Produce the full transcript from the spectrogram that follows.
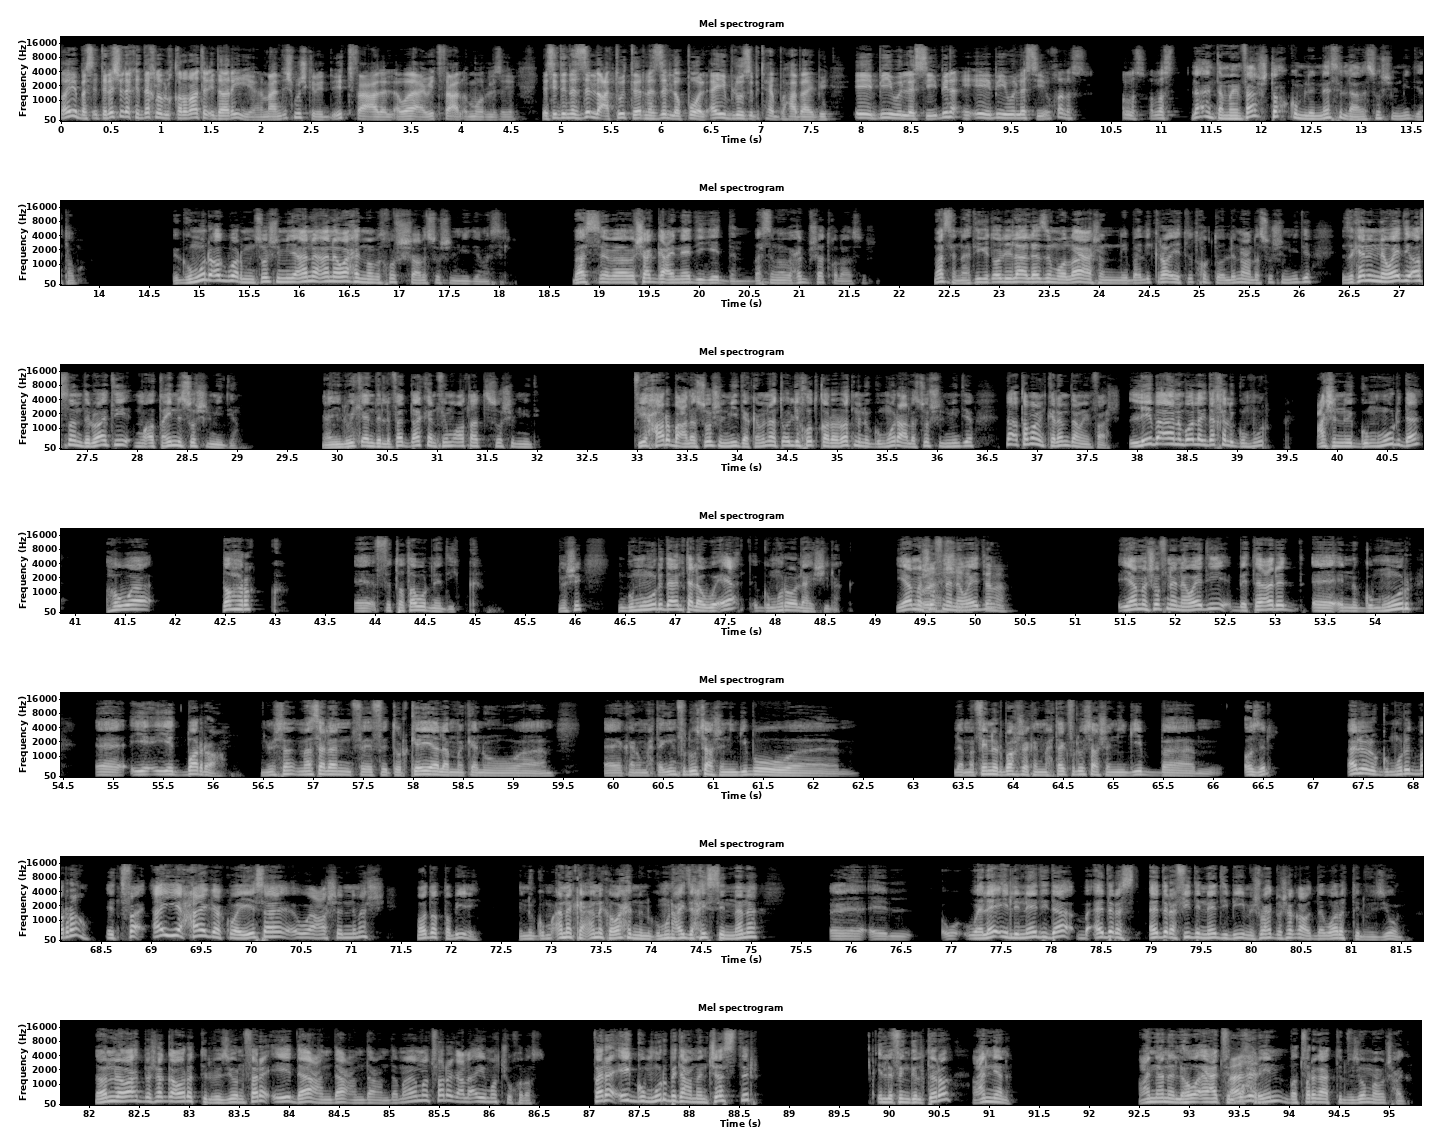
طيب بس انت ليش بدك تدخله بالقرارات الإدارية؟ أنا ما عنديش مشكلة يدفع على الأواعي ويدفع على الأمور اللي زي. يا سيدي نزل له على تويتر نزل له poll أي بلوزه بتحبه حبايبي A B ولا C بنقي A B ولا C وخلص. خلص خلصت. لا أنت ما ينفعش تحكم للناس اللي على ال social media طبعا. الجمهور أكبر من ال social media. أنا أنا واحد ما بخشش على ال social media مثلا. بس بشجع النادي جدا بس ما بحبش أدخل على ال social مثلا هتيجي تقول لي لا لازم والله عشان يبقى ليك رأي تدخل تقول لنا على ال social media إذا كان النوادي أصلا دلوقتي مقاطعين ال social media يعني ال weekend اللي فات ده كان في مقاطعة ال social media في حرب على ال social media كمان هتقول لي خد قرارات من الجمهور على ال social media لا طبعا الكلام ده ما ينفعش. ليه بقى أنا بقول لك دخل الجمهور؟ عشان الجمهور ده هو ظهرك آه، في تطور ناديك ماشي؟ الجمهور ده أنت لو وقعت الجمهور هو اللي هيشيلك. ياما شفنا. نوادي تمام. ياما شفنا نوادي بتعرض آه، إن الجمهور آه، يتبرع. مثلا- في في تركيا لما كانوا آه، كانوا محتاجين فلوس عشان يجيبوا لما فينر بخشة كان محتاج فلوس عشان يجيب أوزيل. قالوا للجمهور اتبرعوا. ادفع أي حاجة كويسة وعشان نمشي. هو ده الطبيعي. إن الجم... أنا ك... أنا كواحد من الجمهور عايز أحس إن أنا ال... ولاقي للنادي ده قادر. قادر أفيد النادي بيه مش واحد بشجع ورا التلفزيون لو أنا لو واحد بشجع ورا التلفزيون فرق إيه ده عن ده عن ده عن ده ما ما اتفرج على أي ماتش وخلاص فرق إيه الجمهور بتاع مانشستر اللي في إنجلترا عني أنا عني أنا اللي هو قاعد في. البحرين بتفرج على التلفزيون ما عملش حاجة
